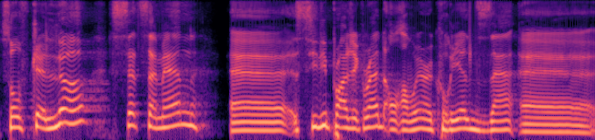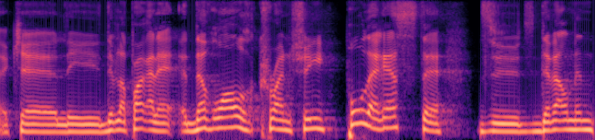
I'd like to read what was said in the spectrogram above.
Sauf que là, cette semaine, euh, CD Projekt Red ont envoyé un courriel disant euh, que les développeurs allaient devoir cruncher pour le reste du, development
